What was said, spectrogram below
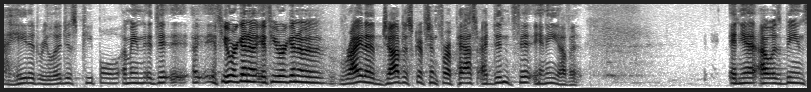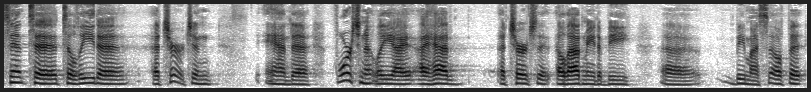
I hated religious people. I mean, it, it, if you were gonna if you were gonna write a job description for a pastor, I didn't fit any of it. And yet, I was being sent to to lead a, a church, and and uh, fortunately, I, I, had a church that allowed me to be uh, be myself. But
